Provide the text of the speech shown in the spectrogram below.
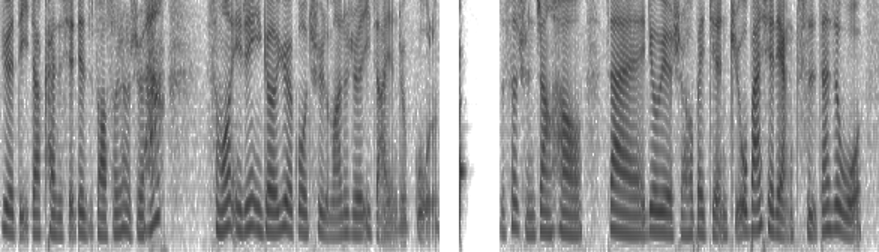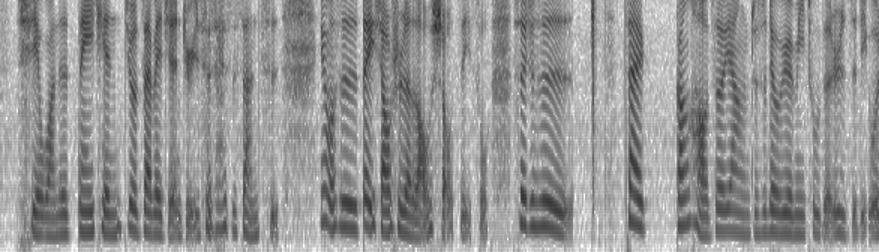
月底要开始写电子报的时候，就觉得啊，什么已经一个月过去了嘛，就觉得一眨眼就过了。我的社群账号在六月的时候被检举，我本来写两次，但是我写完的那一天就再被检举一次，所以是三次。因为我是被消失的老手，自己说，所以就是在刚好这样就是六月 Me Too 的日子里，我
